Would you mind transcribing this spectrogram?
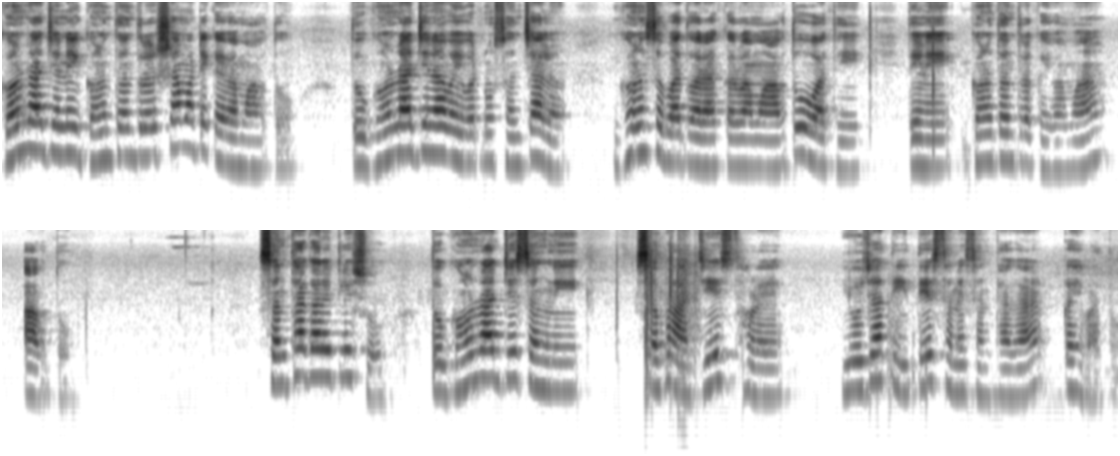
ગણરાજ્યને ગણતંત્ર શા માટે કહેવામાં આવતું? તો ગણરાજ્યના વહીવટનું સંચાલન ગણસભા દ્વારા કરવામાં આવતું હોવાથી તેને ગણતંત્ર કહેવામાં આવતું. સંથાગાર એટલે શું? તો ગણરાજ્ય સંઘની સભા જે સ્થળે યોજાતી તે સ્થળે સંથાગાર કહેવાતો.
